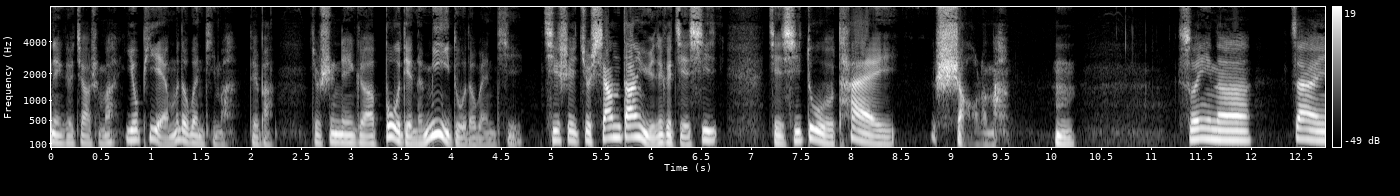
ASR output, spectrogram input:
那个叫什么 UPM 的问题嘛，对吧？就是那个布点的密度的问题，其实就相当于那个解析解析度太少了嘛，嗯。所以呢，在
